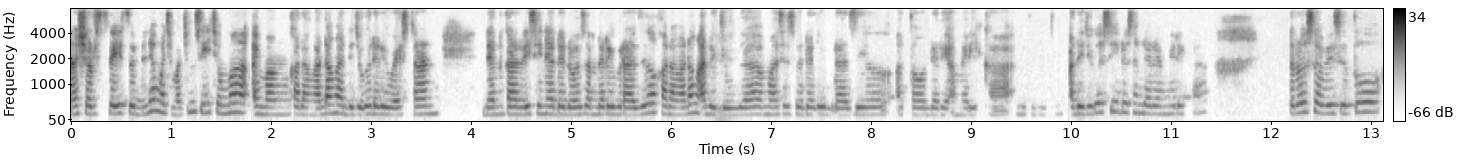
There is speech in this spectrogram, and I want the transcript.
Nah, short stay studentnya macam-macam sih, cuma emang kadang-kadang ada juga dari Western. Dan karena di sini ada dosen dari Brazil, kadang-kadang ada juga mahasiswa dari Brazil atau dari Amerika gitu-gitu. Ada juga sih dosen dari Amerika. Terus habis itu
